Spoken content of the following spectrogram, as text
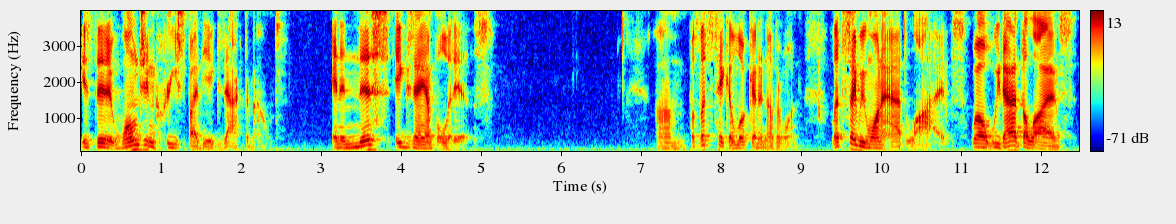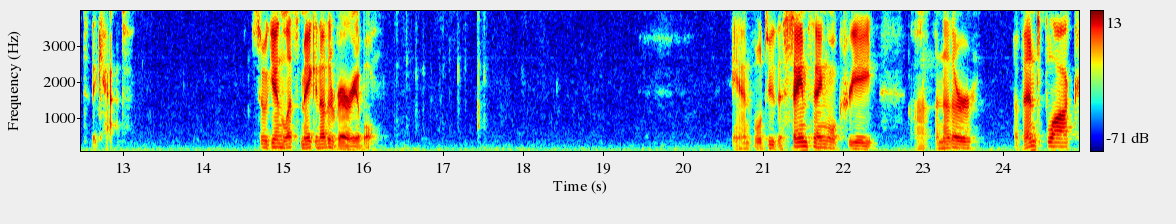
is that it won't increase by the exact amount. And in this example, it is. Um, but let's take a look at another one. Let's say we want to add lives. Well, we'd add the lives to the cat. So again, let's make another variable. And we'll do the same thing. We'll create uh, another event block.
